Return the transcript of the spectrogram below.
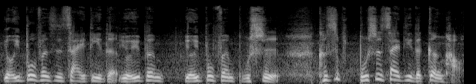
有一部分是在地的，有一部分有一部分不是。可是，不是在地的更好。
